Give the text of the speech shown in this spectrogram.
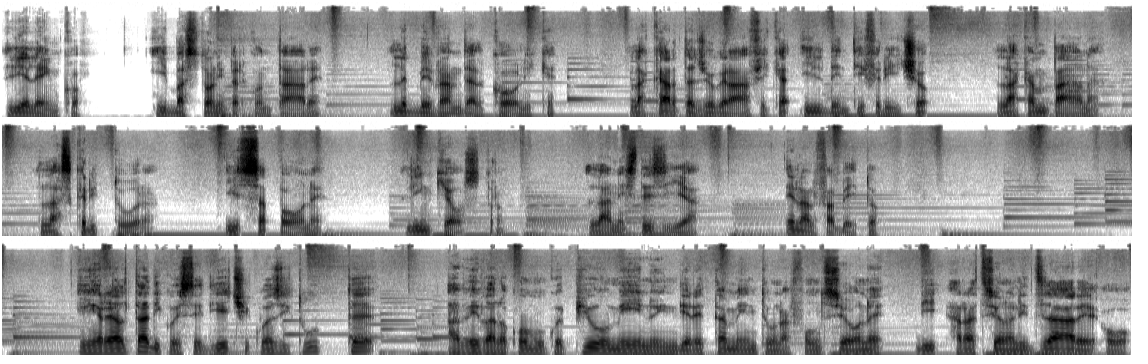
Li elenco. I bastoni per contare, le bevande alcoliche, la carta geografica, il dentifricio, la campana, la scrittura, il sapone, l'inchiostro, l'anestesia e l'alfabeto. In realtà di queste dieci quasi tutte avevano comunque più o meno indirettamente una funzione di razionalizzare o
